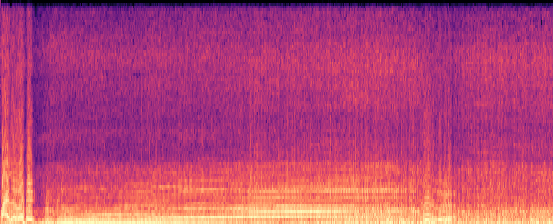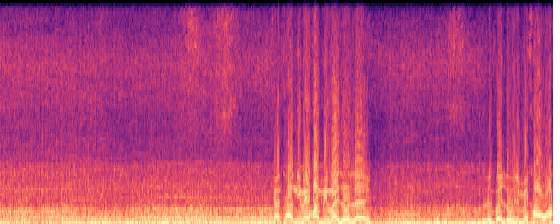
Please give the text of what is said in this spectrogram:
ไปเลยเว้ยแต่แถวนี้ไม่ค่อยมีวัยรุ่นเลย หรือวัยรุ่นยังไม่เข้าวะ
